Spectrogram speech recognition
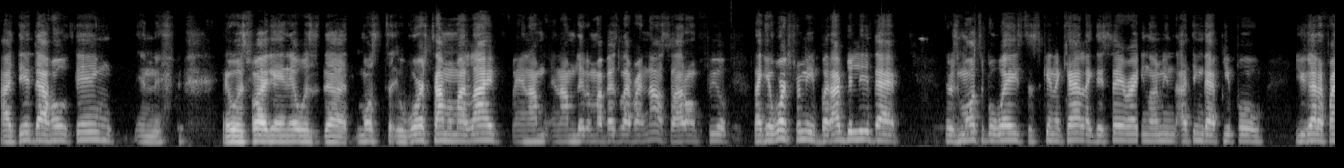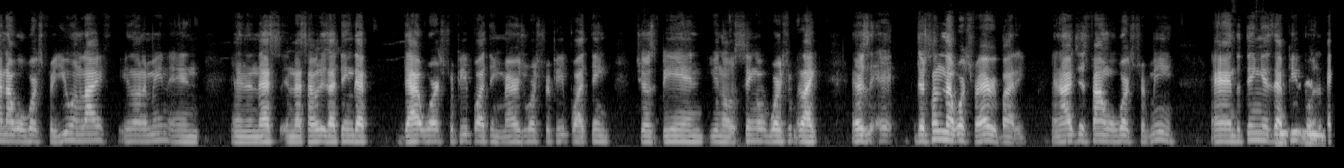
I did that whole thing and it was fucking it was the most worst time of my life and I'm and I'm living my best life right now. So I don't feel like it works for me. But I believe that there's multiple ways to skin a cat, like they say, right? You know what I mean? I think that people you gotta find out what works for you in life, you know what I mean? And and then that's and that's how it is. I think that that works for people. I think marriage works for people. I think just being, you know, single works for, like there's eh, there's something that works for everybody. And I just found what works for me. And the thing is that people like,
